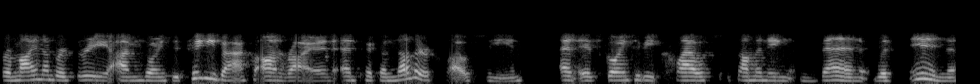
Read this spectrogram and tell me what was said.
For my number three, I'm going to piggyback on Ryan and pick another Klaus scene, and it's going to be Klaus summoning Ben within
